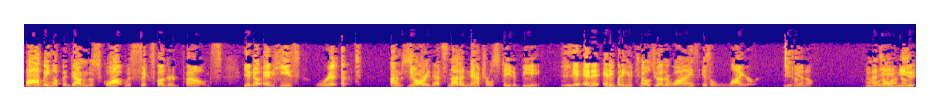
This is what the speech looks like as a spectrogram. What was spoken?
bobbing up and down in the squat with 600 pounds, you know, and he's ripped, I'm sorry, that's not a natural state of being. Yeah. And anybody who tells you otherwise is a liar. Yeah. You know. No, That's all you I need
